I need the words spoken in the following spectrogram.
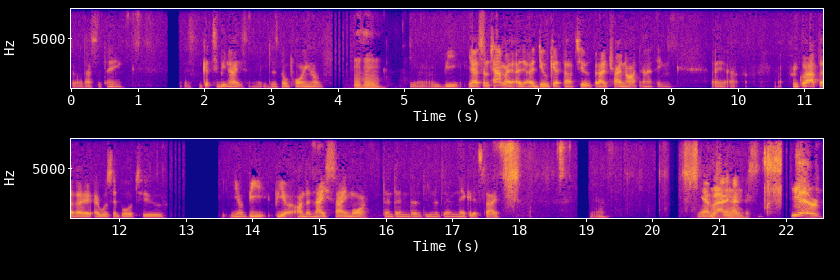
So that's the thing. It's good to be nice. There's no point of hmm you know, be yeah. Sometimes I, I I do get that too, but I try not, and I think I uh, I'm glad that I, I was able to you know be be on the nice side more than than the you know the negative side. Yeah, yeah, but I, I Yeah, or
